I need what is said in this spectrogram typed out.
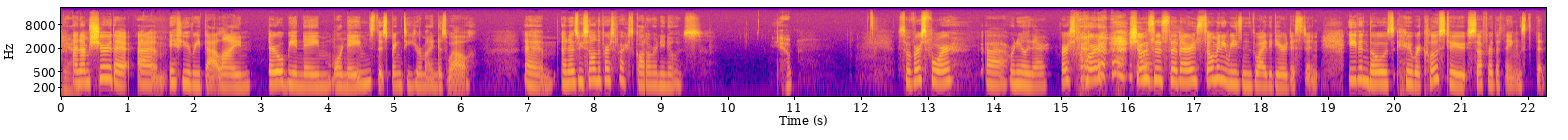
Yeah. And I'm sure that um, if you read that line, there will be a name or names that spring to your mind as well. Um, and as we saw in the first verse, God already knows. Yep. So, verse 4, uh, we're nearly there. Verse 4 shows us that there are so many reasons why the dear are distant. Even those who were close to suffer the things that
